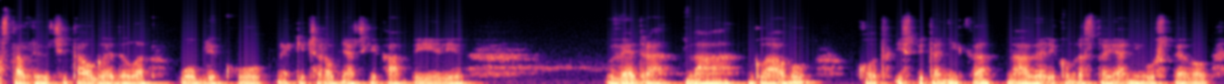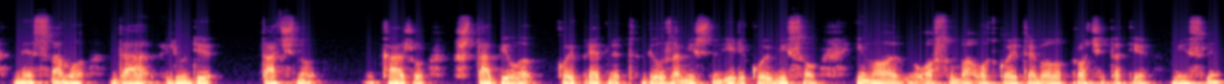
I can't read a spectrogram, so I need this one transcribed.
stavljajući ta ogledala u obliku neki čarobnjačke kapi ili vedra na glavu, kod ispitanika na velikom rastojanju uspevao ne samo da ljudi tačno kažu šta bilo, koji predmet bil zamišljen ili koju misao imala osoba od koje je trebalo pročitati misli,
